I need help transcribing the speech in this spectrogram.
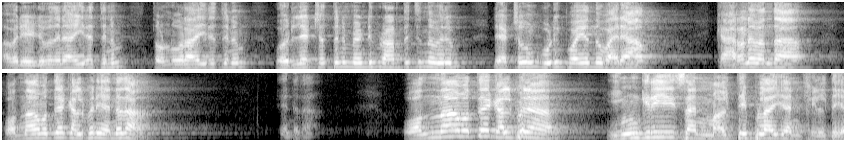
അവർ എഴുപതിനായിരത്തിനും തൊണ്ണൂറായിരത്തിനും ഒരു ലക്ഷത്തിനും വേണ്ടി പ്രാർത്ഥിച്ചെന്നവരും ലക്ഷവും കൂടി പോയെന്ന് വരാം. കാരണം എന്താ? ഒന്നാമത്തെ കൽപ്പന എന്നതാ? എന്നതാ? ഒന്നാമത്തെ കൽപ്പന increase and multiply and fill the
